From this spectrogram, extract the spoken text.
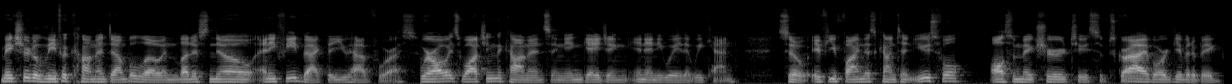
Make sure to leave a comment down below and let us know any feedback that you have for us. We're always watching the comments and engaging in any way that we can. So if you find this content useful, also make sure to subscribe or give it a big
